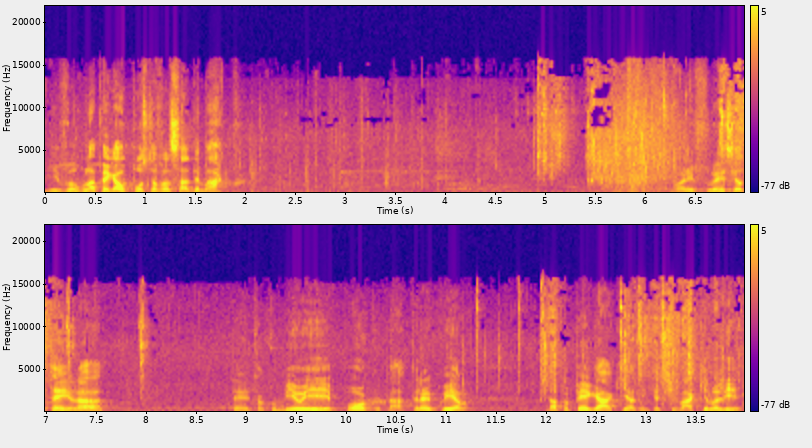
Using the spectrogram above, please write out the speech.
E vamos lá pegar o posto avançado de Marco. Agora, influência eu tenho, né? Tenho, tô com mil e pouco, tá, tranquilo. Dá pra pegar aqui, ó. Tem que ativar aquilo ali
